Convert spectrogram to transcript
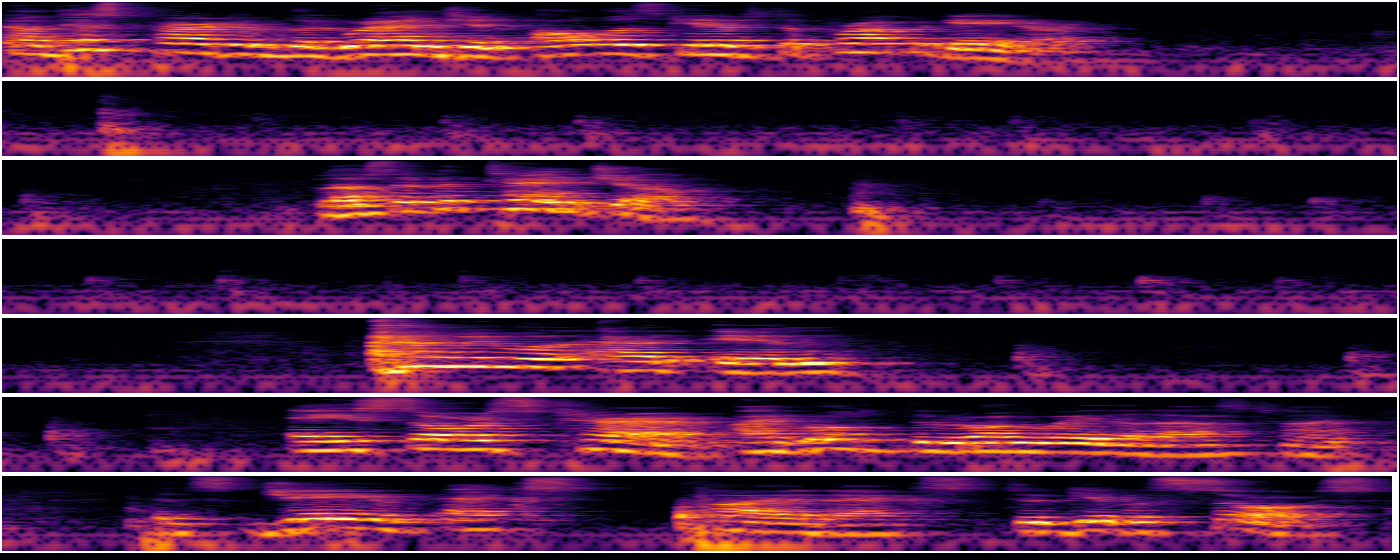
Now this part of the Lagrangian always gives the propagator. Plus a potential. And we will add in a source term. I wrote it the wrong way the last time. It's j of x pi of x to give a source.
